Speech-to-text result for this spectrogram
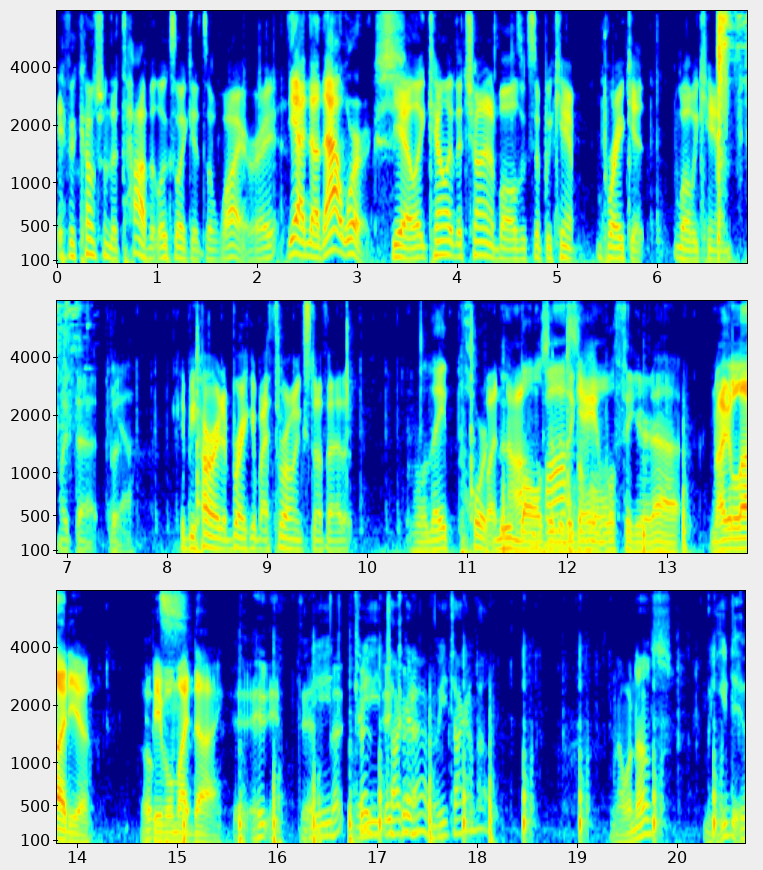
if it comes from the top, it looks like it's a wire, right? yeah, no, that works. Yeah, like kind of like the China balls, except we can't break it. Well, we can like that, but Yeah. it'd be hard to break it by throwing stuff at it. Well, they port But moon not balls into the game, we'll figure it out. I'm not going to lie to you. People might die. It, it, it, What are you, are you talking, could what are you talking about? No one knows. Well, you do.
